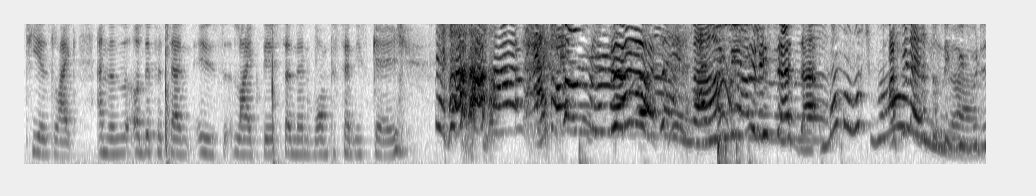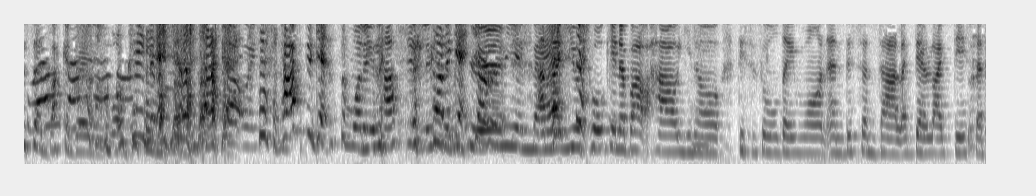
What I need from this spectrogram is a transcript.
Tia's like, and then the other percent is like this, and then 1% is gay. I can't that. And you literally said that. Mama, what's wrong? I feel like it's something we would have said back in the day. Okay, have to get someone you in. have to listen Gotta get to Jeremy it. in there. And like you're talking about how you know this is all they want and this and that. Like they're like this, and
